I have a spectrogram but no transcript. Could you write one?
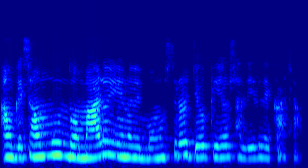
Aunque sea un mundo malo lleno de monstruos, yo quiero salir de casa.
